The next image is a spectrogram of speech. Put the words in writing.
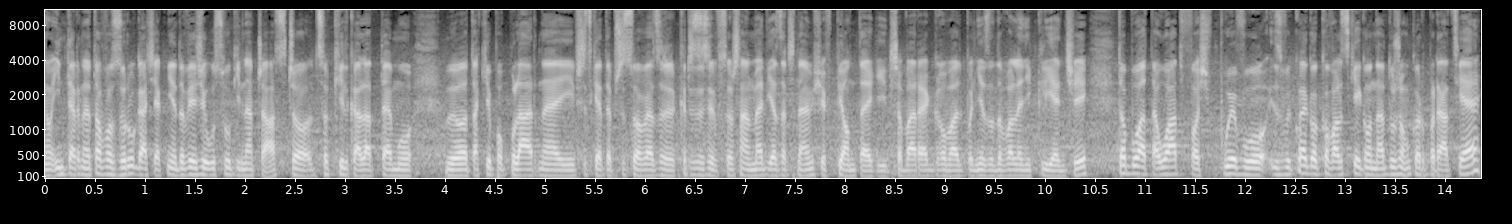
no, internetowo zrugać, jak nie dowiezie usługi na czas, co, co kilka lat temu było takie popularne i wszystkie te przysłowia, że kryzysy w social media zaczynają się w piątek i trzeba reagować, bo niezadowoleni klienci. To była ta łatwość wpływu zwykłego Kowalskiego na dużą korporację.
